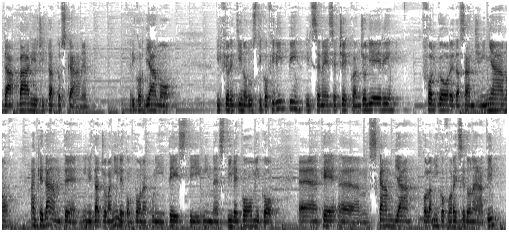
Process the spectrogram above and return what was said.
da varie città toscane. Ricordiamo il fiorentino rustico Filippi, il senese cecco Angiolieri, Folgore da San Gimignano, anche Dante in età giovanile compone alcuni testi in stile comico eh, che eh, scambia con l'amico Forese Donati.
